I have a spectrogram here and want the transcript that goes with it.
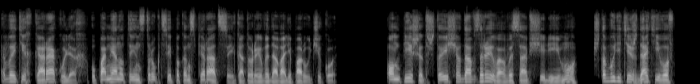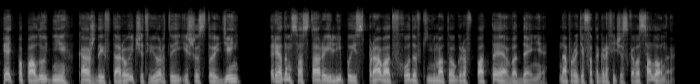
В этих каракулях упомянуты инструкции по конспирации, которые выдавали поручику. Он пишет, что еще до взрыва вы сообщили ему, что будете ждать его в пять пополудни каждый второй, четвертый и шестой день рядом со старой липой справа от входа в кинематограф Патте в Эдене, напротив фотографического салона.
